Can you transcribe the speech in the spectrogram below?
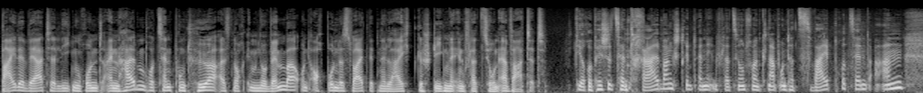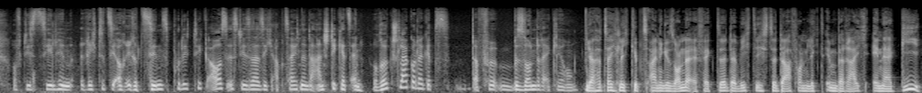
Beide Werte liegen rund einen halben Prozentpunkt höher als noch im November und auch bundesweit wird eine leicht gestiegene Inflation erwartet. Die Europäische Zentralbank strebt eine Inflation von knapp unter zwei Prozent an. Auf dieses Ziel hin richtet sie auch ihre Zinspolitik aus. Ist dieser sich abzeichnende Anstieg jetzt ein Rückschlag oder gibt es dafür besondere Erklärungen? Ja, tatsächlich gibt es einige Sondereffekte. Der wichtigste davon liegt im Bereich Energie.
